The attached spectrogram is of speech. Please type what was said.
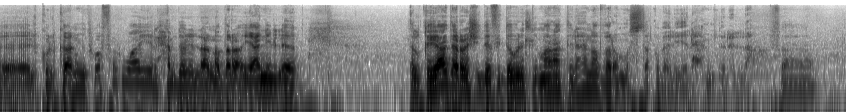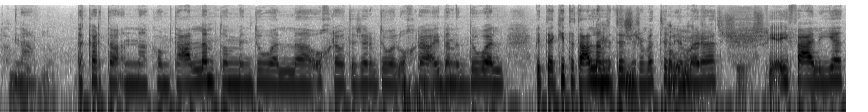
آه الكل كان متوفر. وهي الحمد لله نظرة يعني القيادة الرشيدة في دولة الإمارات لها نظرة مستقبلية الحمد لله. فالحمد نعم. لله. ذكرت أنكم تعلمتم من دول أخرى وتجارب دول أخرى. أيضا الدول بالتأكيد تتعلم من تجربة الإمارات. في أي فعاليات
